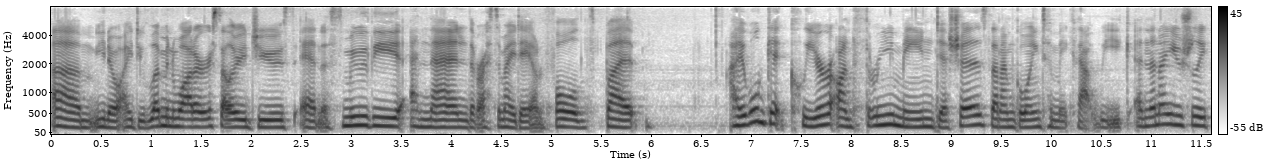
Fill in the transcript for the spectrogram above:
Um, you know, I do lemon water, celery juice, and a smoothie, and then the rest of my day unfolds. But I will get clear on three main dishes that I'm going to make that week. And then I usually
